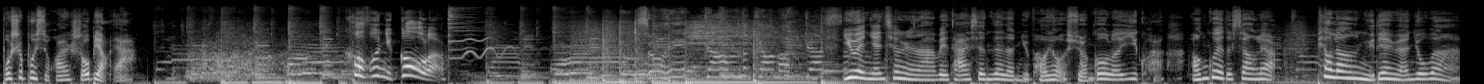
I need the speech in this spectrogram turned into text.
不是不喜欢手表呀。客服你够了。一位年轻人啊，为他现在的女朋友选购了一款昂贵的项链。漂亮的女店员就问啊，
